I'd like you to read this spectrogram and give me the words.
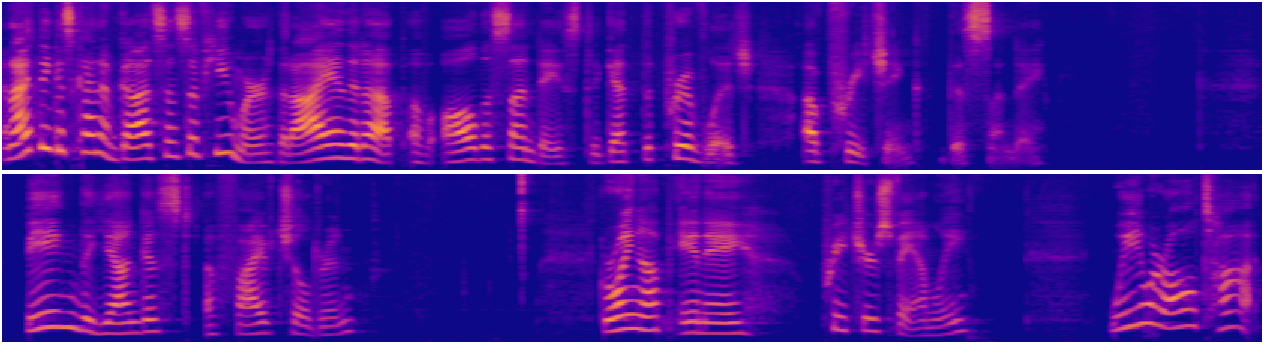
And I think it's kind of God's sense of humor that I ended up, of all the Sundays, to get the privilege of preaching this Sunday. Being the youngest of five children, growing up in a preacher's family, we were all taught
